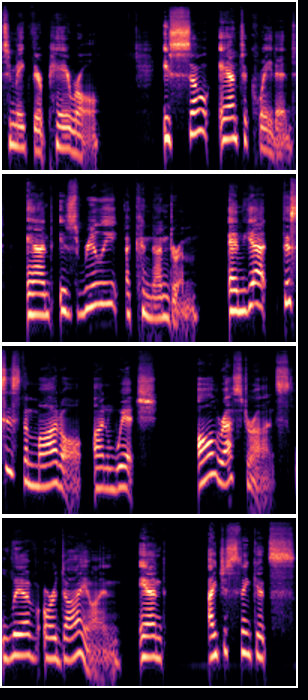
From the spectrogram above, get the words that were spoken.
to make their payroll is so antiquated and is really a conundrum. And yet, this is the model on which all restaurants live or die on. And I just think it's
